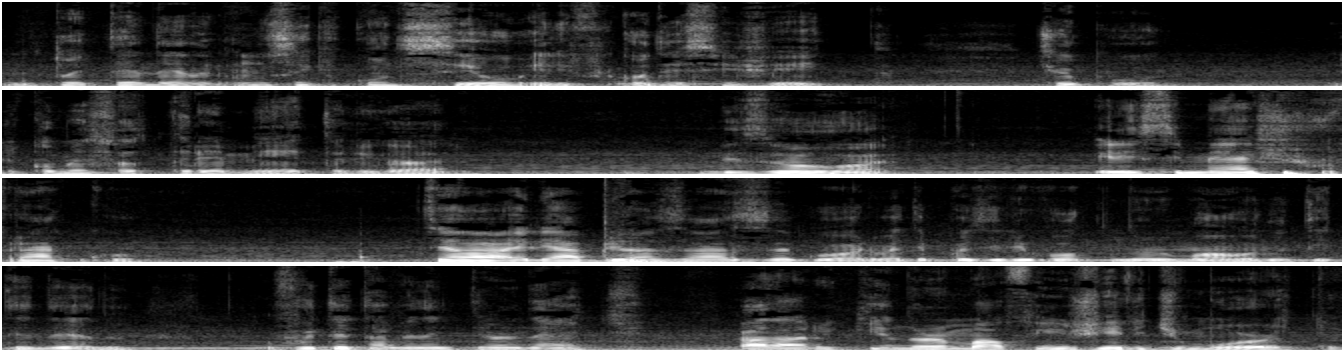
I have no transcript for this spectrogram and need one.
não tô entendendo. Eu não sei o que aconteceu. Ele ficou desse jeito. Tipo, ele começou a tremer, tá ligado? Besouro. Ele se mexe fraco. Sei lá, ele abriu as asas agora, mas depois ele volta normal. Eu não tô entendendo. Eu fui tentar ver na internet. Falaram que é normal fingir ele de morto.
